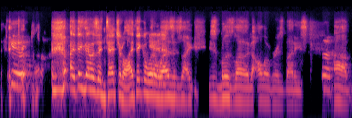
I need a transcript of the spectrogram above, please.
I think that was intentional. I think what Yeah, it was is like he just blew his load all over his buddies. Um,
